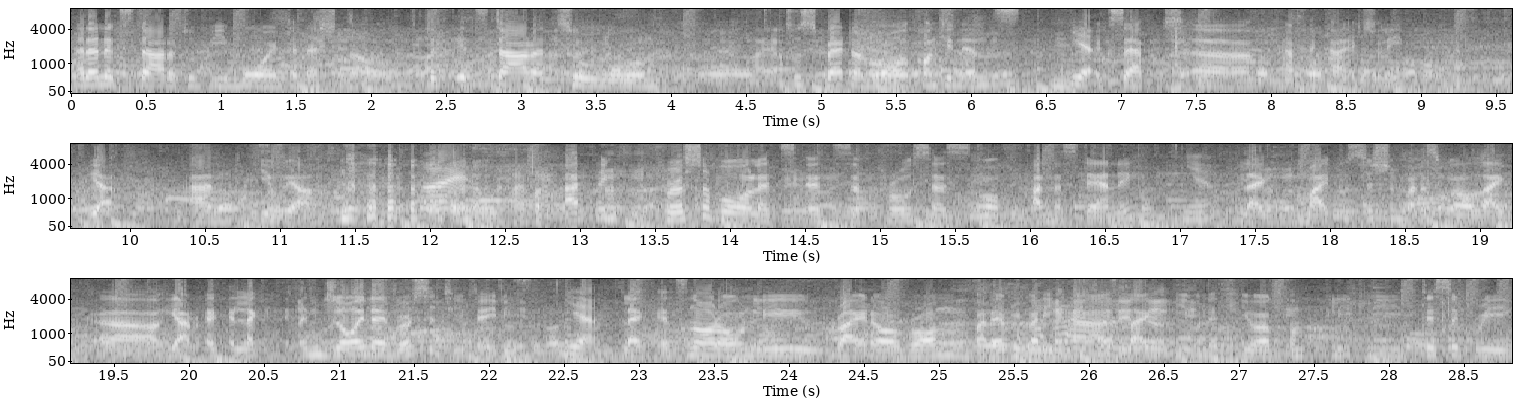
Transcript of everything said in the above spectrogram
And then it started to be more international. But it started to to spread on all continents Yeah. except uh, Africa actually. Yeah, and here we are. Nice. I think first of all it's it's a process of understanding Yeah. like my position but as well like uh, yeah like- like enjoy diversity maybe Yeah. like it's not only right or wrong but everybody has like even if you are completely disagreeing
